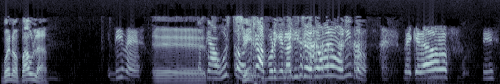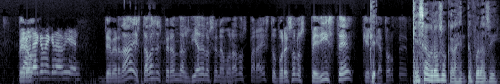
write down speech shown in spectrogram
Bueno, Paula. Dime. Eh, Te has quedado a gusto, sí. hija, porque lo has dicho de todo menos bonito. me he quedado... Sí, Pero- la verdad que me he quedado bien. De verdad, estabas esperando al Día de los Enamorados para esto. Por eso nos pediste que el ¿Qué? 14 de... Qué sabroso que la gente fuera así.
